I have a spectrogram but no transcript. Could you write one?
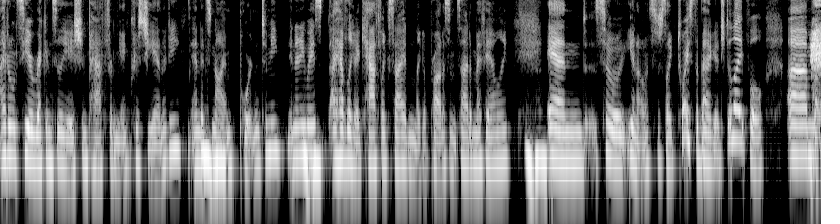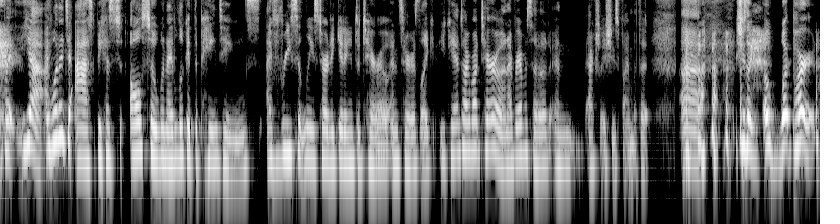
I don't see a reconciliation path for me in Christianity, and it's mm-hmm. not important to me in any mm-hmm. ways. I have like a Catholic side and like a Protestant side of my family, mm-hmm. and so you know it's just like twice the baggage. Delightful, um, but yeah, I wanted to ask because also when I look at the paintings, I've recently started getting into tarot, and Sarah's like, "You can't talk about tarot in every episode," and actually she's fine with it. Uh, she's like, "Oh, what part?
